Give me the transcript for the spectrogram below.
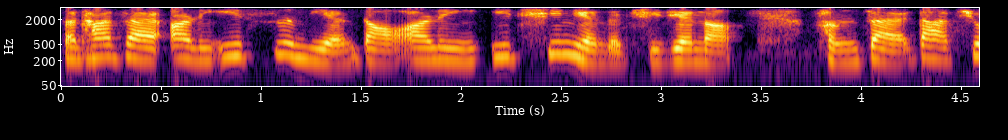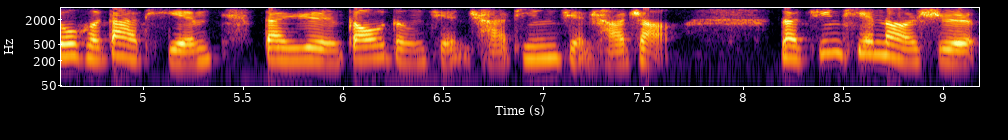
那他在二零一四年到二零一七年的期间呢，曾在大邱和大田担任高等检察厅检察长。那今天呢是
